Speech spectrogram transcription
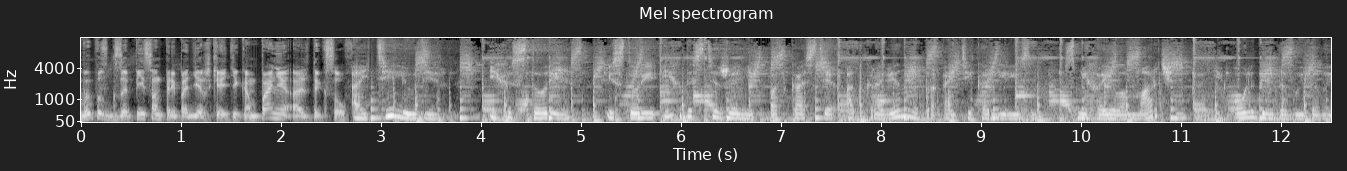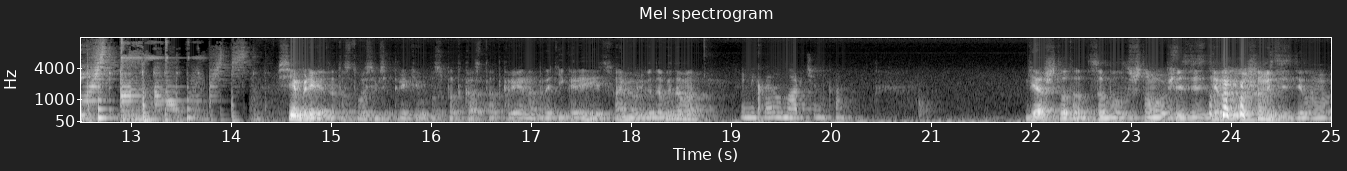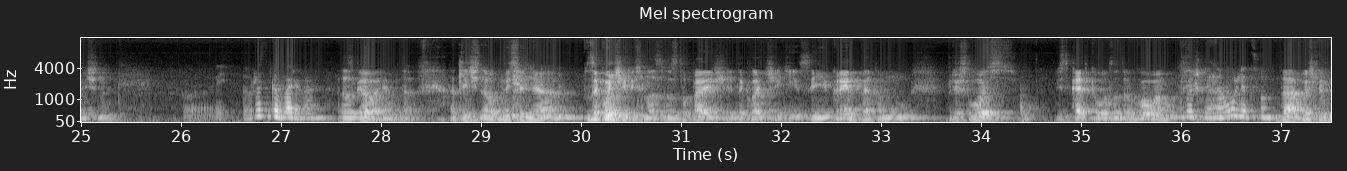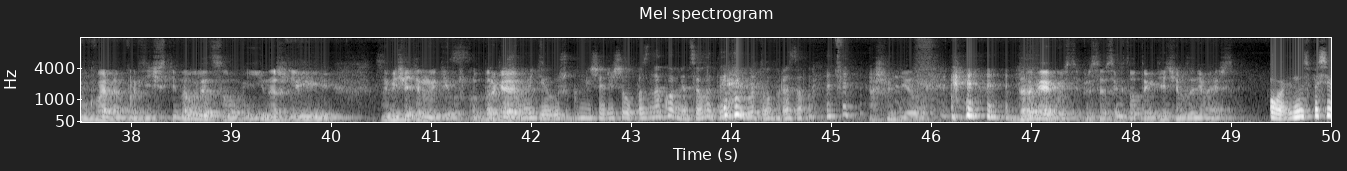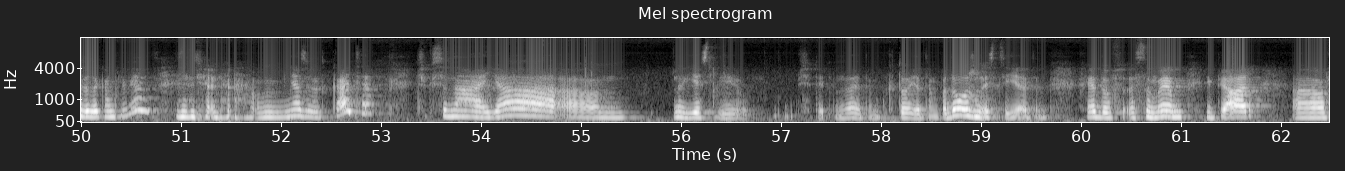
Выпуск записан при поддержке IT-компании Altexov. IT-люди. Их истории. Истории их достижений в подкасте «Откровенно про IT-карьеризм» с Михаилом Марченко и Ольгой Давыдовой. Всем привет, это 183 выпуск подкаста «Откровенно про IT-карьеризм». С вами Ольга Давыдова. И Михаил Марченко. Я что-то забыл, что мы вообще здесь делаем. Что мы здесь делаем обычно? Разговариваем. Разговариваем, да. Отлично. Вот мы сегодня закончились у нас выступающие докладчики из Украины, поэтому пришлось искать кого-то другого. Вышли на улицу. Да, вышли буквально практически на улицу и нашли замечательную девушку. Дорогая девушку. Миша решил познакомиться вот таким вот образом. А что делать? Дорогая гостья, представься, кто ты, где, чем занимаешься? Ой, ну спасибо за комплимент изначально. Меня зовут Катя Чуксина. Я эм, ну, если считать, там, да, там, кто я там по должности, я там head of SMM и PR э,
